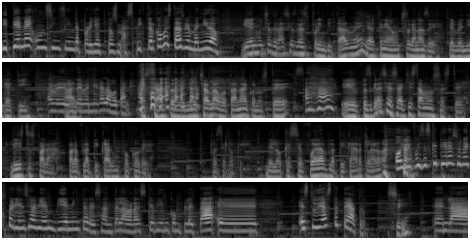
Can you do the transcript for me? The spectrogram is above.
y tiene un sinfín de proyectos más. Víctor, ¿cómo estás? Bienvenido. Bien, muchas gracias, gracias por invitarme. Ya tenía muchas ganas de, venir aquí. de venir a la botana. Exacto, de venir a echar la botana con ustedes. Ajá. Eh, pues gracias, aquí estamos este, listos para, para platicar un poco de, pues de lo que de lo que se pueda platicar, claro. Oye, pues es que tienes una experiencia bien, bien interesante, la verdad es que bien completa. Eh, estudiaste teatro. Sí. En la,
